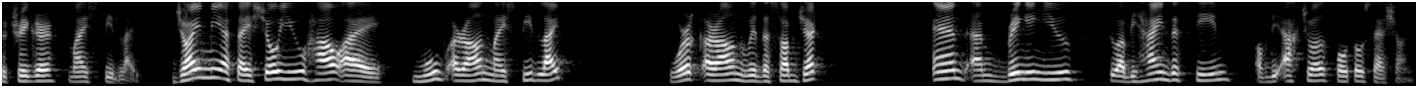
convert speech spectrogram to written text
to trigger my speed light. Join me as I show you how I move around my speed light, work around with the subject, and I'm bringing you to a behind the scene of the actual photo session.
